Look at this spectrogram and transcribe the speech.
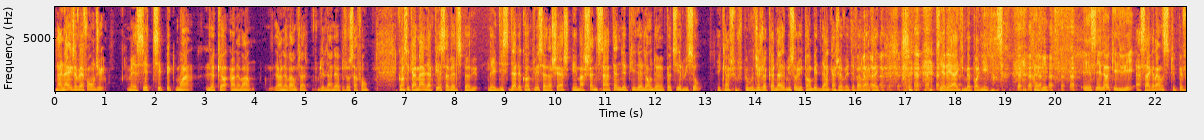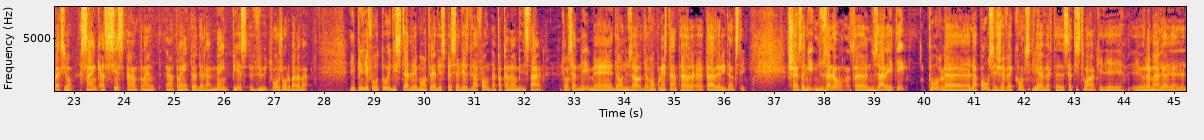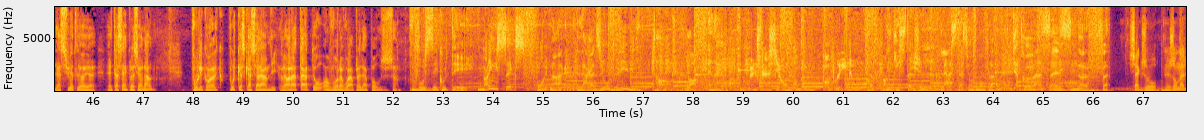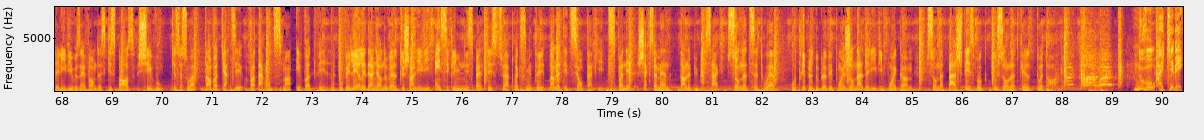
La neige avait fondu, mais c'est typiquement le cas en novembre en novembre, ça de la puis ça, ça fond. Conséquemment, la piste avait disparu. il décida de continuer sa recherche et marcha une centaine de pieds le long d'un petit ruisseau. Et quand je, peux vous dire, je le connais, le ruisseau, j'ai tombé dedans quand j'avais été faire l'enquête. c'est réel qui m'a pogné. Et c'est là qu'il vit, à sa grande stupéfaction, cinq à six empreintes, empreintes de la même piste vue trois jours auparavant. Il prit des photos et décida de les montrer à des spécialistes de la faune appartenant au ministère concernés, mais dont nous devons pour l'instant taire, taire, leur identité. Chers amis, nous allons euh, nous arrêter pour la, pause et je vais continuer avec euh, cette histoire qui est, vraiment la, suite là, est assez impressionnante pour les pour qu'est-ce que ça a amené. Alors à tantôt, on vous revoit après la pause. Vous écoutez 96.9, la radio de Lévis. Talk, rock and hip-hop. Une station pas pour les The Funky Station, la station du Mont-Flair. 96.9. Chaque jour, le Journal de Lévis vous informe de ce qui se passe chez vous, que ce soit dans votre quartier, votre arrondissement et votre ville. Vous pouvez lire les dernières nouvelles touchant Lévis ainsi que les municipalités situées à proximité dans notre édition papier. Disponible chaque semaine dans le Publisac, sur notre site web au www.journaldelévis.com, sur notre page Facebook ou sur notre fil Twitter. Nouveau à Québec.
